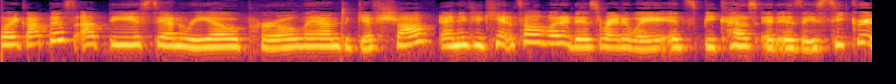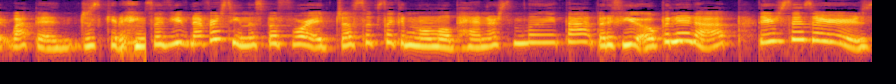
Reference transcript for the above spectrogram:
So I got this at the Sanrio Puroland gift shop. And if you can't tell what it is right away, it's because it is a secret weapon. Just kidding. So if you've never seen this before, it just looks like a normal pen or something like that. But if you open it up, there's scissors.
